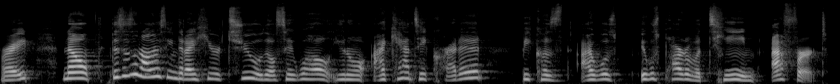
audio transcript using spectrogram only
right? Now, this is another thing that I hear too. They'll say, well, you know, I can't take credit because I was, it was part of a team effort.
